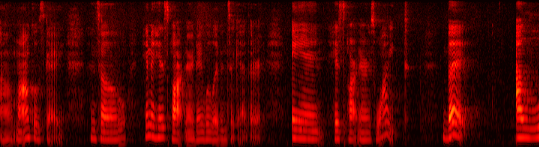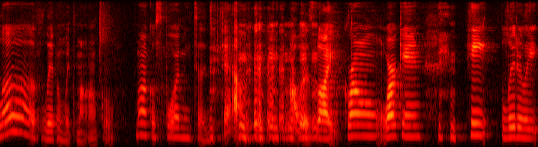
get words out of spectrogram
um, my uncle's gay, and so him and his partner they were living together, and his partner is white, but I love living with my uncle. My uncle spoiled me to death. I was like grown, working. He literally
